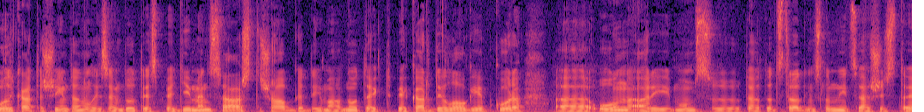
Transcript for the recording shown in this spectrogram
otrkārt, ar šīm analīzēm doties pie ģimenes ārsta, šādu gadījumā noteikti pie kardiologa jebkura, uh, un arī mums tātad Stradiņas slimnīcā šis te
